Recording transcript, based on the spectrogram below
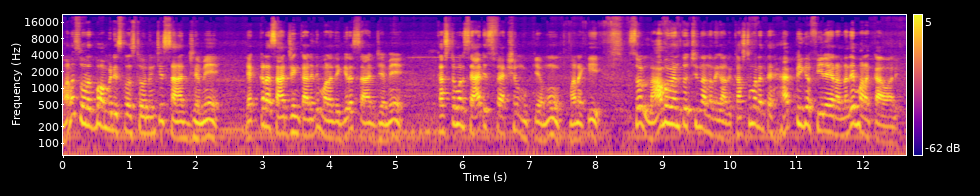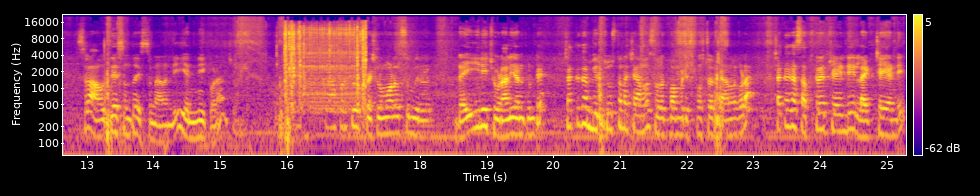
మన సూరత్ బాంబే డిస్కౌంట్ స్టోర్ నుంచి సాధ్యమే. ఎక్కడ సాధ్యం కానిది మన దగ్గర సాధ్యమే. కస్టమర్ సాటిస్ఫాక్షన్ ముఖ్యము మనకి. సో లాభం ఎంత వచ్చింది అన్నది కాదు. కస్టమర్ ఎంత హ్యాపీగా ఫీల్ అయ్యారు అన్నదే మనకు కావాలి. సో ఆ ఉద్దేశంతో ఇస్తున్నానండి. ఇవన్నీ కూడా చూడండి. ఆఫర్స్ స్పెషల్ మోడల్స్ మీరు డైలీ చూడాలి అనుకుంటే చక్కగా మీరు చూస్తున్న channel Surat Bombay discount store channel కూడా చక్కగా సబ్స్క్రైబ్ చేయండి లైక్ చేయండి.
